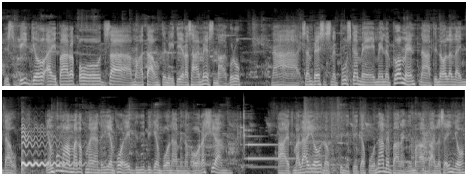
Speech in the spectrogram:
This video ay para po sa mga taong tumitira sa amin, sa mga group na isang beses nag-post kami, may nag-comment na tinola line daw. Yan po mga manok na yan, yan po eh, binibigyan po namin ng oras yan. Kahit malayo, no, pinipika po namin para hindi makabala sa inyo.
